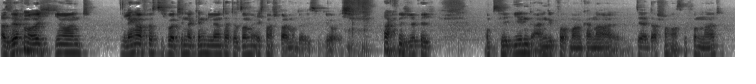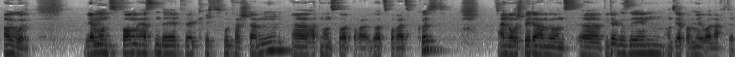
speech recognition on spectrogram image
Also wer von euch jemand längerfristig über Tinder kennengelernt hat, der soll mir echt mal schreiben unter dieses Video. Ich frage mich wirklich, ob es hier irgendeinen gibt auf meinem Kanal, der da schon was gefunden hat. Aber gut. Wir haben uns vor dem ersten Date weg richtig gut verstanden, äh, hatten uns dort, dort bereits geküsst. Eine Woche später haben wir uns äh, wiedergesehen und sie hat bei mir übernachtet.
